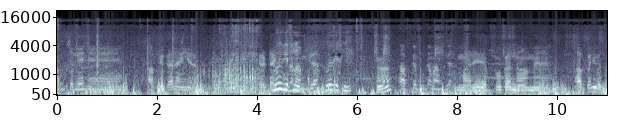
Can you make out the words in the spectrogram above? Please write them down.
हम चले हैं आपके घर आए हैं. हाँ? आपके अबू का नाम क्या? हमारे अब्बू का नाम है। आपको नहीं पता?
